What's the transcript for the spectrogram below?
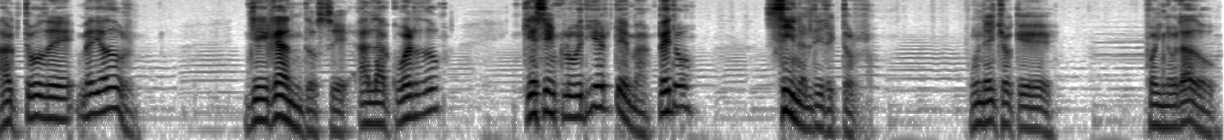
actuó de mediador, llegándose al acuerdo que se incluiría el tema, pero sin el director. Un hecho que fue ignorado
